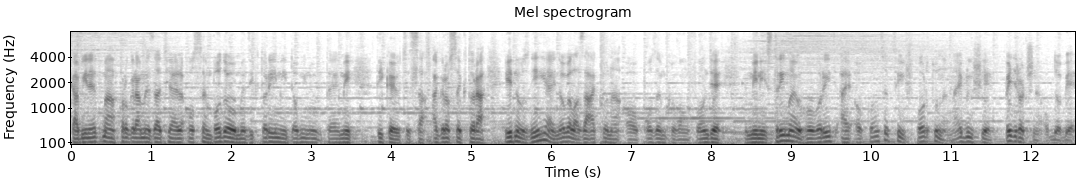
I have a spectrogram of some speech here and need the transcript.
Kabinet má v programe zatiaľ 8 bodov, medzi ktorými dominujú témy týkajúce sa agrosektora. Jednou z nich je aj novela zákona o pozemkovom fonde. Ministri majú hovoriť aj o koncepcii športu na najbližšie 5-ročné obdobie.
